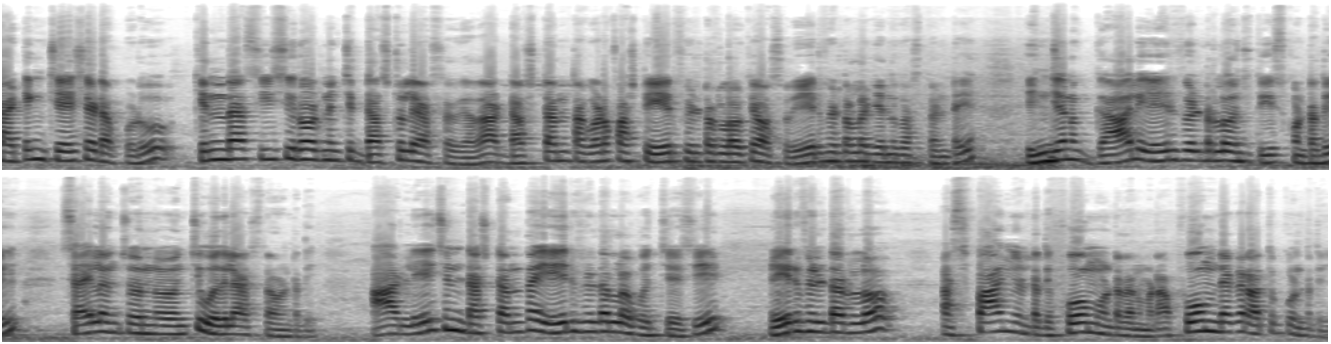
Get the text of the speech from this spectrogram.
కటింగ్ చేసేటప్పుడు కింద సీసీ రోడ్ నుంచి డస్ట్ లేస్తుంది కదా ఆ డస్ట్ అంతా కూడా ఫస్ట్ ఎయిర్ ఫిల్టర్లోకే వస్తుంది. ఎయిర్ ఫిల్టర్లోకి ఎందుకు వస్తుందంటే ఇంజన్ గాలి ఎయిర్ ఫిల్టర్లోంచి తీసుకుంటుంది సైలెన్స్ నుంచి వదిలేస్తూ ఉంటుంది. ఆ లేచిన డస్ట్ అంతా ఎయిర్ ఫిల్టర్లోకి వచ్చేసి ఎయిర్ ఫిల్టర్లో ఆ స్పాంజ్ ఉంటుంది ఫోమ్ ఉంటుంది అనమాట ఆ ఫోమ్ దగ్గర అతుక్కుంటుంది.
